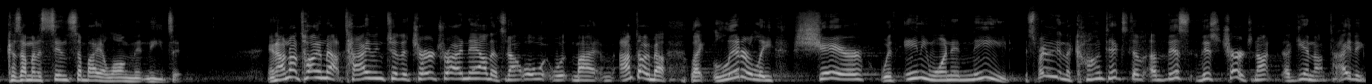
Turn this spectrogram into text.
because I'm going to send somebody along that needs it." And I'm not talking about tithing to the church right now. That's not what, my, I'm talking about, like literally share with anyone in need, especially in the context of, of this, this church. Not, again, not tithing,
